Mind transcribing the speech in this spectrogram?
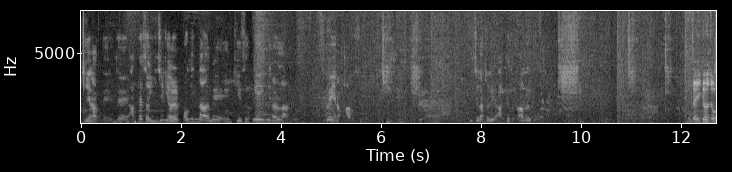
뒤에 났네. 이제 앞에서 이즈리얼 뻑인 다음에 뒤에서 흐웨이랑 흐웨이랑 바로 쓰고. 이즈가 저기 앞에서 까불고. 진짜 이겨줘.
